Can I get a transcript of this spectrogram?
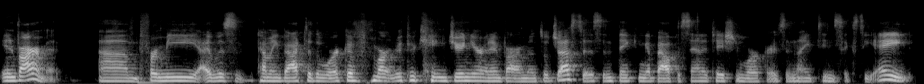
environment um, for me, I was coming back to the work of Martin Luther King Jr. and environmental justice and thinking about the sanitation workers in 1968.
